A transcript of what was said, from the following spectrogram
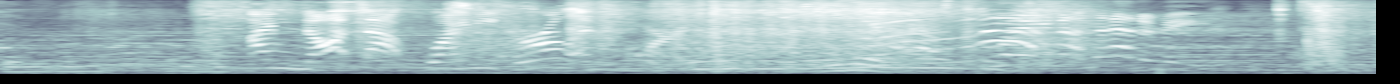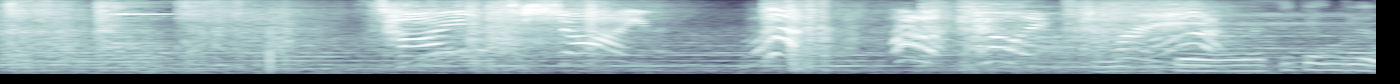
jalan. I'm not that whiny girl anymore. Slain an enemy. Time to shine. Killing spree. Kita matikan je.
